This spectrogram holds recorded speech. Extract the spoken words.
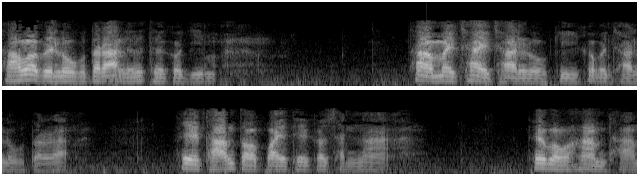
ถามว่าเป็นโลกุตระหรือเธอก็ยิ้ม ถ้าไม่ใช่ฌานโลกีก็เป็นฌานโลกุตระเธอถามต่อไปเธอก็สันหน้า เธอบอกว่าห้ามถาม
